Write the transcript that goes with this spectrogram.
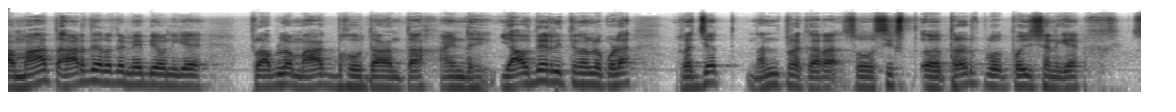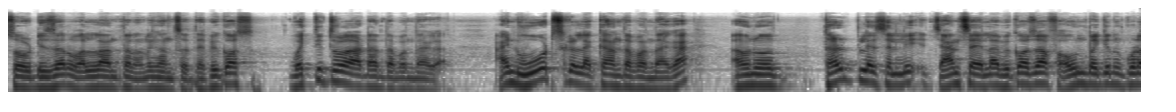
ಆ ಮಾತು ಆಡದೇ ಇರೋದೇ ಮೇ ಬಿ ಅವನಿಗೆ ಪ್ರಾಬ್ಲಮ್ ಆಗಬಹುದಾ ಅಂತ ಆ್ಯಂಡ್ ಯಾವುದೇ ರೀತಿಯಲ್ಲೂ ಕೂಡ ರಜತ್ ನನ್ನ ಪ್ರಕಾರ ಸೊ ಸಿಕ್ಸ್ತ್ ಥರ್ಡ್ ಪೊಸಿಷನ್ಗೆ ಸೊ ಡಿಸರ್ವ್ ಅಲ್ಲ ಅಂತ ನನಗನ್ಸುತ್ತೆ. ಬಿಕಾಸ್ ವ್ಯಕ್ತಿತ್ವ ಆಟ ಅಂತ ಬಂದಾಗ ಆ್ಯಂಡ್ ಓಟ್ಸ್ಗಳ ಲೆಕ್ಕ ಅಂತ ಬಂದಾಗ, ಅವನು ಥರ್ಡ್ ಪ್ಲೇಸಲ್ಲಿ ಚಾನ್ಸೇ ಇಲ್ಲ. ಬಿಕಾಸ್ ಆಫ್ ಅವ್ನ ಬಗ್ಗೆನೂ ಕೂಡ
